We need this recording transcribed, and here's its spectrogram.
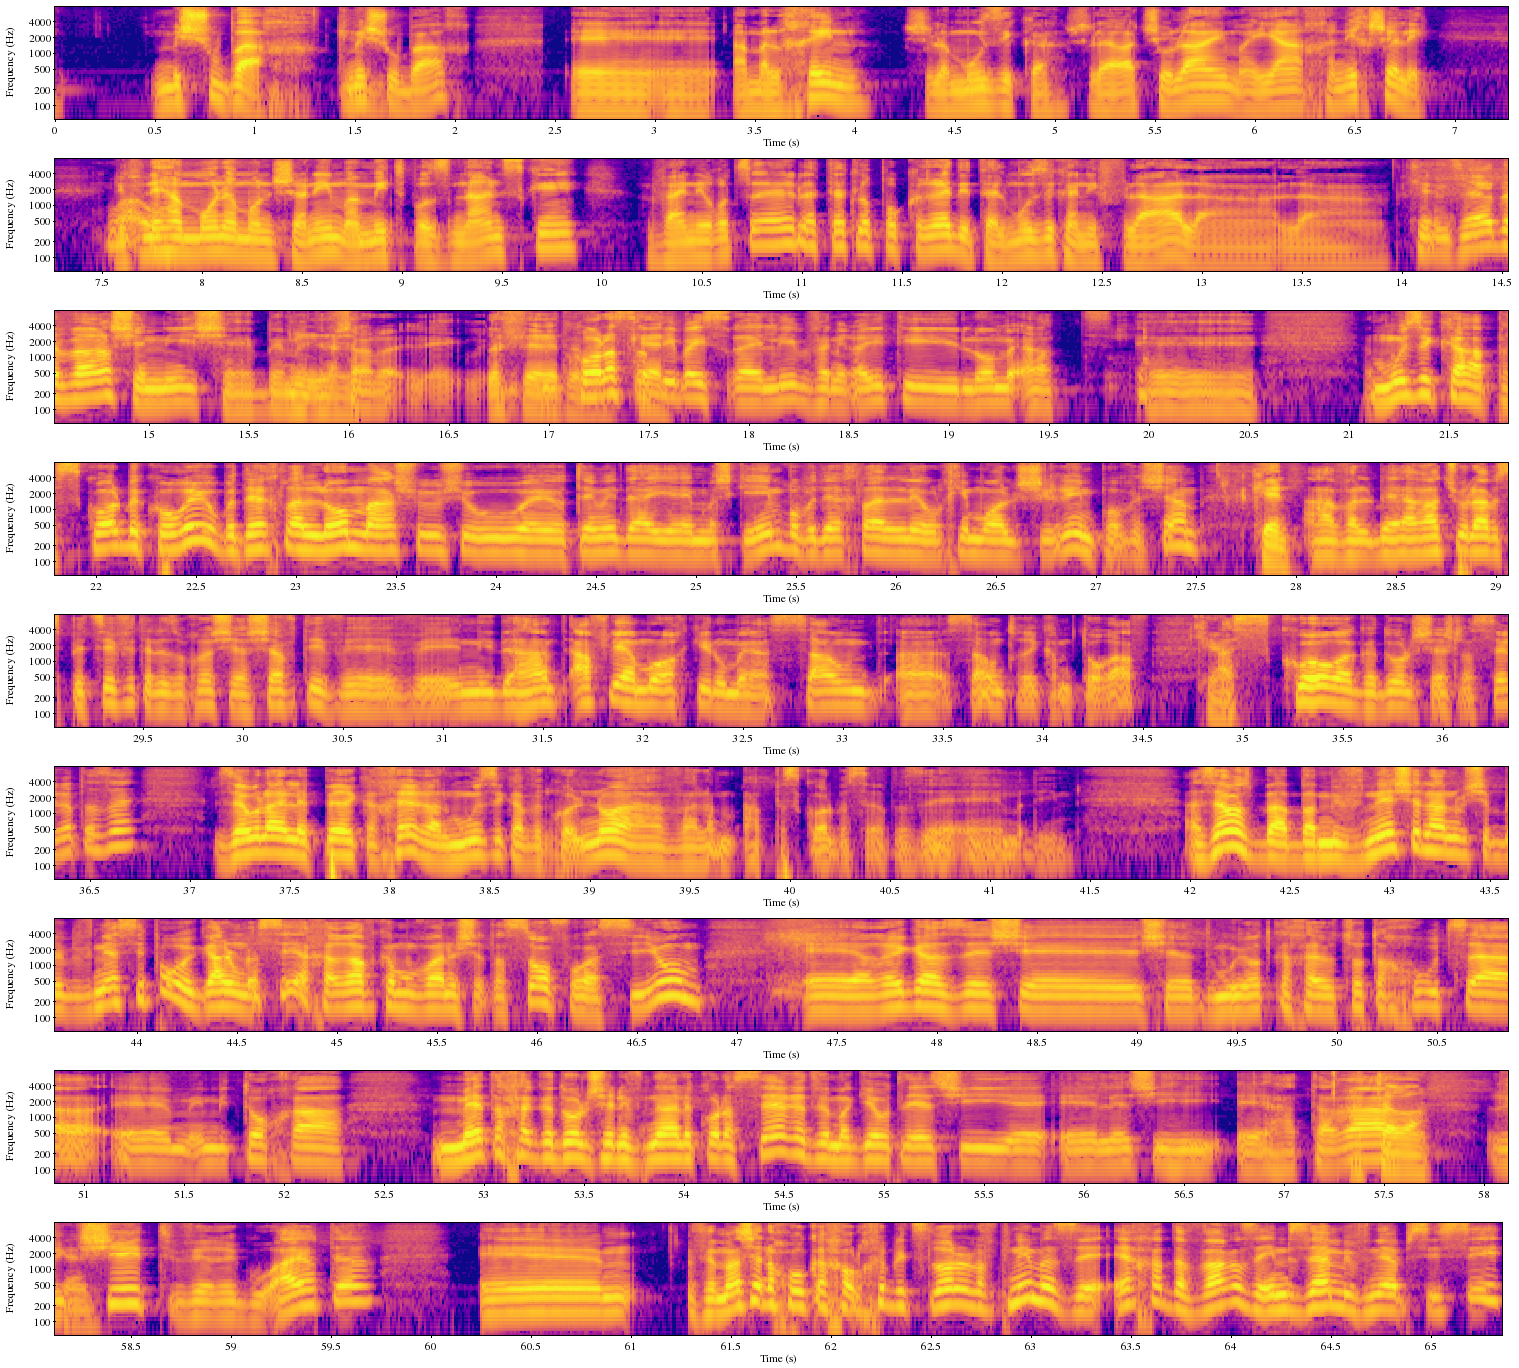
משובח, כן. משובח. אה, אה, המלחין של המוזיקה, של הערת שוליים, היה חניך שלי. וואו. לפני המון המון שנים, עמית פוזננסקי, ואני רוצה לתת לו פה קרדיט על מוזיקה נפלאה ל... ל... כן, זה הדבר השני שבאמת ל- אפשר... לסרט כל הזה, הסרטים הישראלים, ואני ראיתי לא מעט, אה, המוזיקה, הפסקול מקורי, הוא בדרך כלל לא משהו שהוא אה, יותר מדי אה, משקיעים בו, בדרך כלל הולכים או על שירים פה ושם, כן, אבל בהערת שוליים ספציפית, אני זוכר שישבתי ו- ונדהמת, עף לי המוח כאילו מהסאונד, הסאונדטרק המטורף, כן. הסקור הגדול שיש לסרט הזה. זה אולי לפרק אחר על מוזיקה וקולנוע, אבל הפסקול בסרט הזה אה, מדהים. אז זהו, אז במבנה שלנו, במבנה הסיפור, הגענו לשיא, אחריו כמובן יש את הסוף או הסיום. אה, הרגע הזה ש... שהדמויות ככה יוצאות החוצה אה, מתוך המתח הגדול שנבנה לכל הסרט, ומגיעות לאיזושהי, אה, לאיזושהי התרה. התרה. רגשית ורגועה יותר. ומה שאנחנו ככה הולכים לצלול אליו פנימה זה איך הדבר הזה, אם זה המבנה הבסיסי,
